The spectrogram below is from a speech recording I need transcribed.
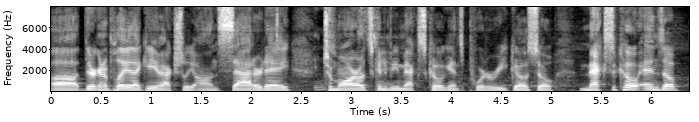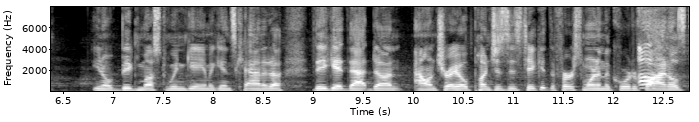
uh, they're going to play that game actually on Saturday. Tomorrow it's going to be Mexico against Puerto Rico. So Mexico ends up, you know, big must-win game against Canada. They get that done. Alan Trejo punches his ticket, the first one in the quarterfinals.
